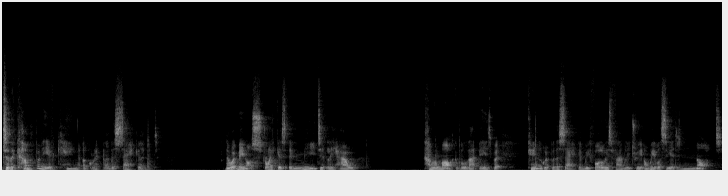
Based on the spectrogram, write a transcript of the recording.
to the company of King Agrippa II. Now, it may not strike us immediately how, how remarkable that is, but King Agrippa II, we follow his family tree and we will see it is not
